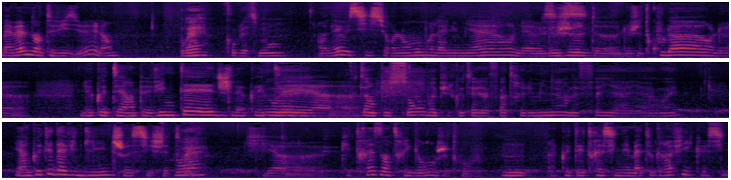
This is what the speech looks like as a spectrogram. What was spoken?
Mais même dans tes visuels, hein. Ouais, complètement. on est aussi sur l'ombre, la lumière, le, jeu de, le jeu de couleurs, le, le côté un peu vintage, le côté... Ouais. euh, C'était un peu sombre et puis le côté à la fois très lumineux, en effet. Il y a, il y a- ouais. Y a un côté David Lynch aussi chez toi, Ouais. qui, euh, qui est très intrigant, je trouve. Mm. Un côté très cinématographique aussi.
